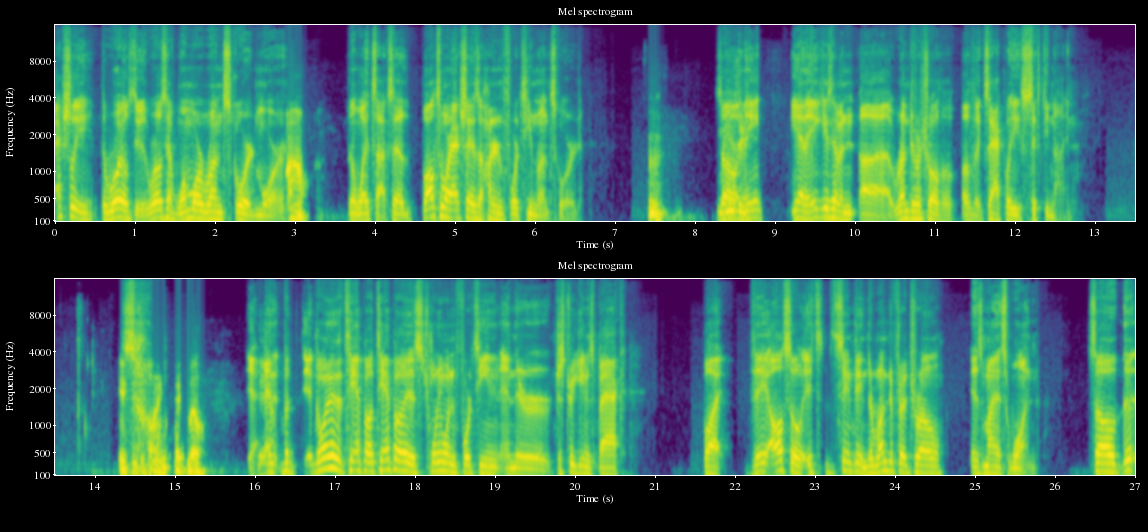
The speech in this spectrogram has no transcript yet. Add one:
actually, the Royals do. The Royals have one more run scored more Wow. Than the White Sox. Uh, Baltimore actually has 114 runs scored. Hmm. So, the, yeah, the Yankees have a uh, run differential of, of exactly 69. Yankees So- are playing quite well. Yeah, Yeah. and but going into Tampa, Tampa is 21 and 14, and they're just three games back. But they also, it's the same thing. The run differential is minus one. So th-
